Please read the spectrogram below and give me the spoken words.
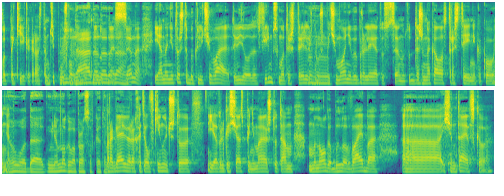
вот такие как раз, там типа условно да, да, да, да, сцена, и она не то чтобы ключевая. Ты видел этот фильм, смотришь трейлер, угу. думаешь, почему они выбрали эту сцену? Тут даже накала страстей никакого нет. Ну вот, да, у меня много вопросов к этому. Про Гайвера хотел вкинуть, что я только сейчас понимаю, что там много было вайба э, хентаевского.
